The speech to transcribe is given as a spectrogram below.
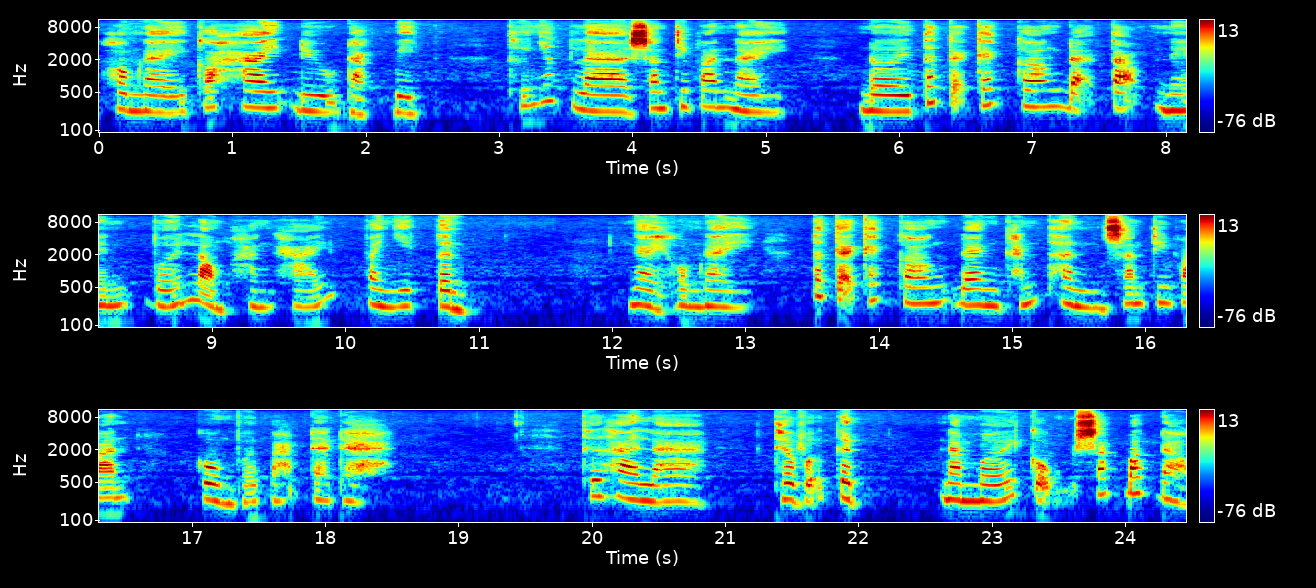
Hôm nay có hai điều đặc biệt. Thứ nhất là Santivan này, nơi tất cả các con đã tạo nên với lòng hăng hái và nhiệt tình. Ngày hôm nay, tất cả các con đang khánh thành Santivan cùng với Bapdada. Thứ hai là theo vở kịch, năm mới cũng sắp bắt đầu.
